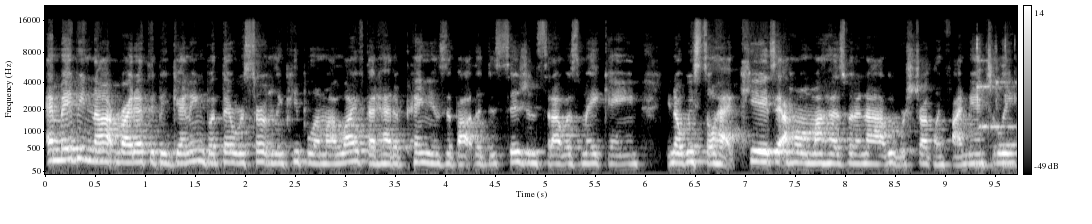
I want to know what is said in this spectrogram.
And maybe not right at the beginning, but there were certainly people in my life that had opinions about the decisions that I was making. You know, we still had kids at home, my husband and I, we were struggling financially.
